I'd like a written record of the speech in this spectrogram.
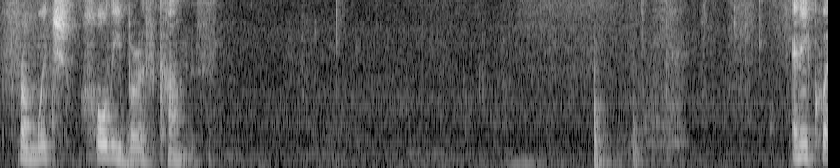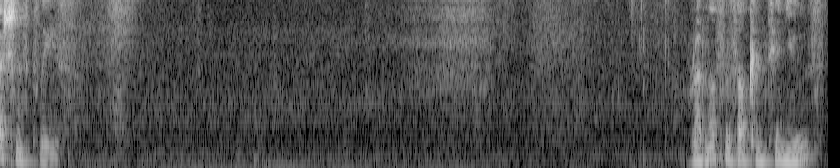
from which holy birth comes. Any questions, please? Rav Nosson continues,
